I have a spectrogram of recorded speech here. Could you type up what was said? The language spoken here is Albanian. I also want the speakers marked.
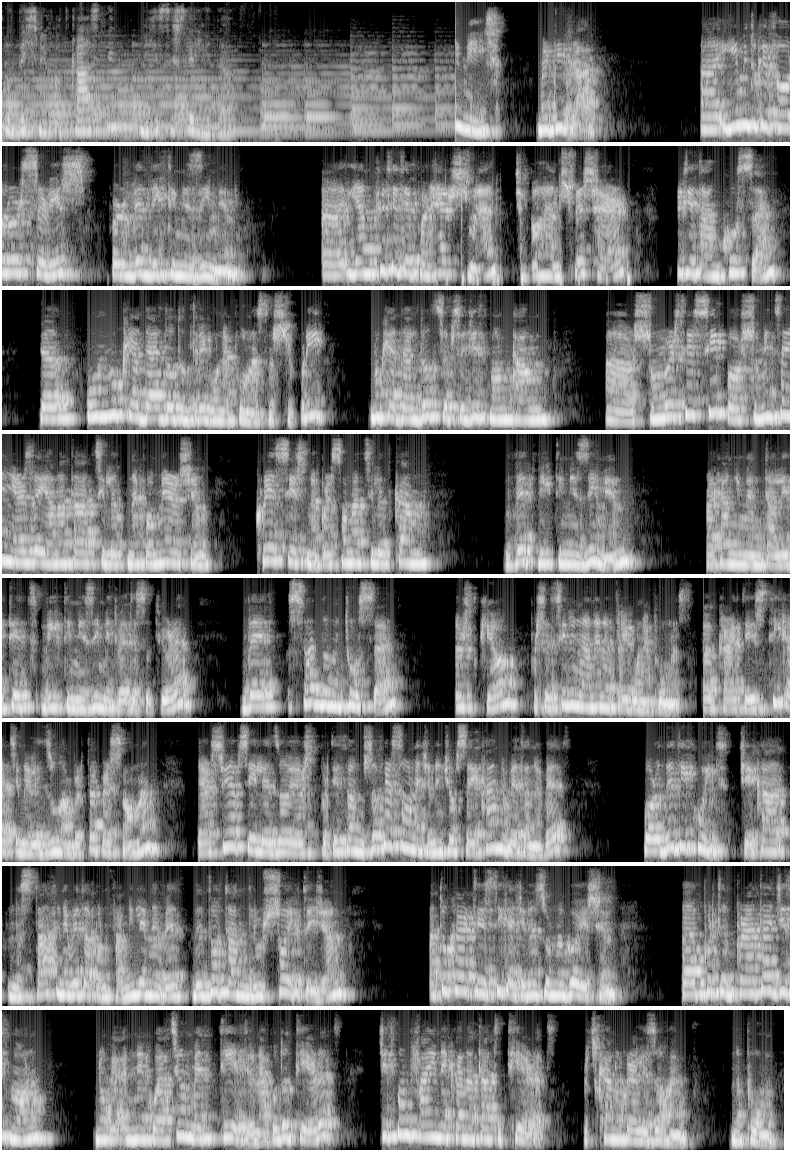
Speaker 1: Po dëgjoni podcastin, me gjithësisht Elida. Miq, mirëdita, a, jemi duke folur sërish për vetëviktimizimin. A, janë pyetjet e përhershme që bëhen shpeshherë, pyetjet ankuese, që unë nuk ia dal dot në tregun e punës në Shqipëri, Nuk ia dal dot sepse gjithmonë kam uh, shumë vështirësi, po shumica e njerëzve janë ata të cilët ne po merreshim kryesisht me persona të cilët kanë vetëviktimizimin, pra kanë një mentalitet viktimizimit vetes së tyre dhe sa dëmtuese është kjo për secilin nga ne në tregun e punës. Karakteristikat që ne lexuam për këta persona, dhe arsyeja pse i lexoj është për t'i thënë çdo personi që në qoftë se e ka në veten e vet, por dhe dikujt që e ka në stafin e vet apo në familjen e vet dhe do ta ndryshojë këtë gjë, ato karakteristika që ne zumë në gojë ishin, për, për ata gjithmonë në ekuacion me tjetrin apo të tjerët, gjithmonë fajin e kanë ata të tjerët, për çka nuk realizohen në punë.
